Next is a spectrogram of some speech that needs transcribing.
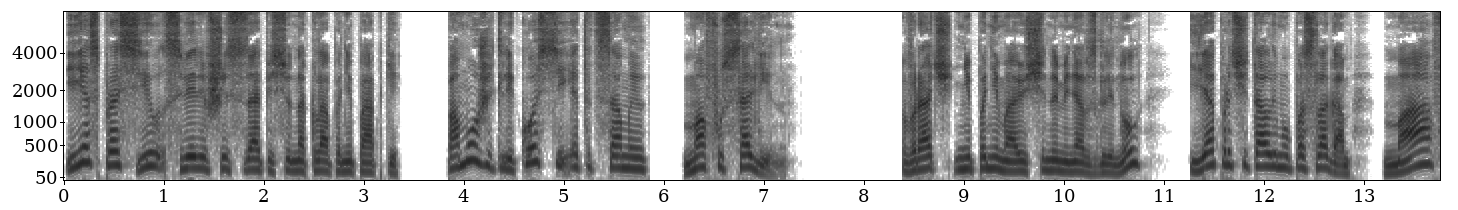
и я спросил, сверившись с записью на клапане папки, поможет ли Кости этот самый мафусалин. Врач, непонимающе на меня взглянул, и я прочитал ему по слогам «Мафусалин».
